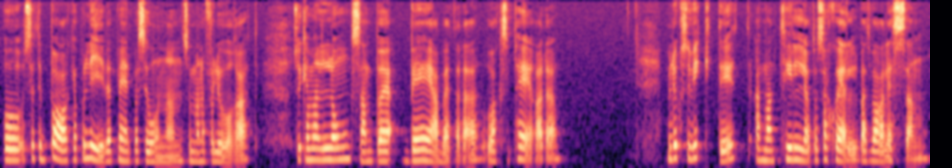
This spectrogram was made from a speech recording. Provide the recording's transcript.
och se tillbaka på livet med personen som man har förlorat så kan man långsamt börja bearbeta det och acceptera det. Men det är också viktigt att man tillåter sig själv att vara ledsen.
